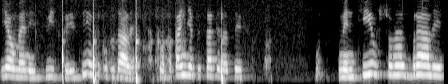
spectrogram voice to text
є у мене і свідка, і всі я це буду далі. Клопотання писати на цих ментів, що нас брали.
